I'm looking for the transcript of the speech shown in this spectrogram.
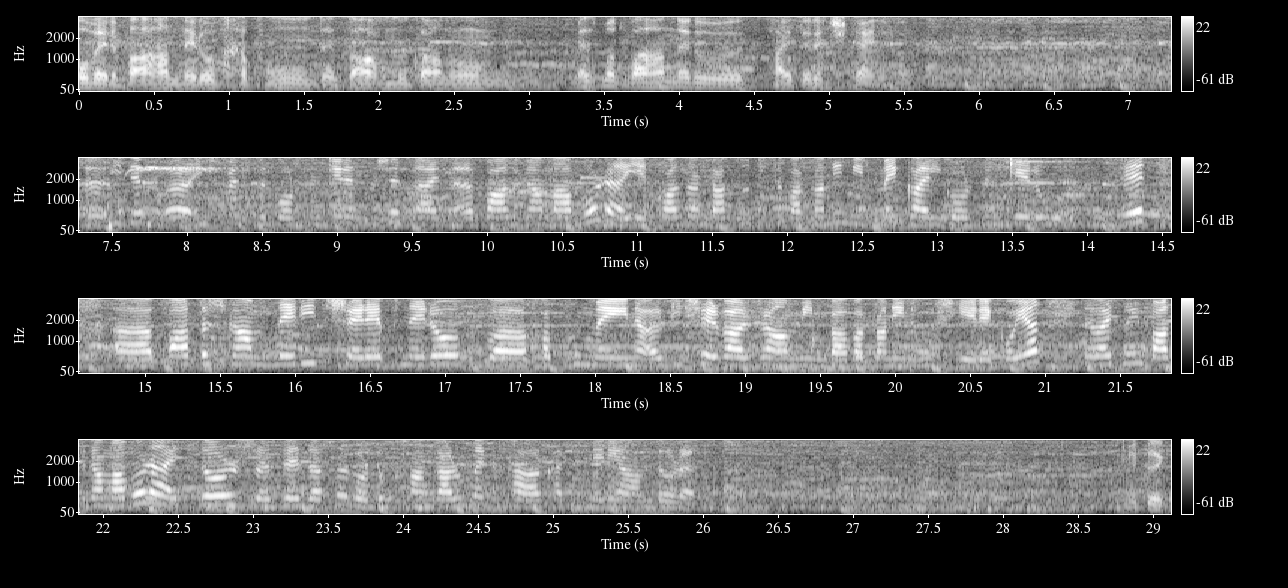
ով էր վահաններով խփում, տենց աղմուկ անում, մեզ մոտ վահաններ ու հայտերը չկային ինչպես գործընկերս նշեց, այդ падգամավորը 2018 թվականին իր մեկ այլ գործընկերու հետ պատշգամբներից շերեփներով խփում էին գիշերվա ժամին բավականին ուշ երեկոյա եւ այդ նույն падգամավորը այսօր ձեզ ասում է, որ դուք խանգարում եք քաղաքացիների անդորը։ Գիտեք,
